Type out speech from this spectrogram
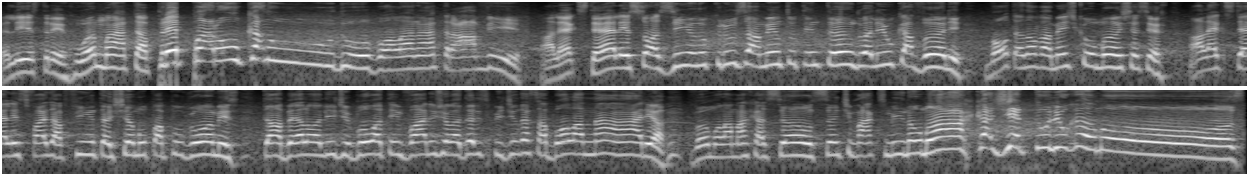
Pelistre, Juan Mata, preparou o canudo, bola na trave. Alex Telles sozinho no cruzamento tentando ali o Cavani. Volta novamente com o Manchester. Alex Telles faz a finta, chama o Papu Gomes. Tabelam ali de boa, tem vários jogadores pedindo essa bola na área. Vamos lá, marcação. Santi Maximin não marca. Getúlio Ramos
